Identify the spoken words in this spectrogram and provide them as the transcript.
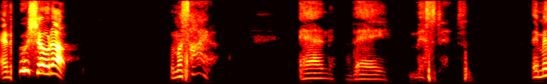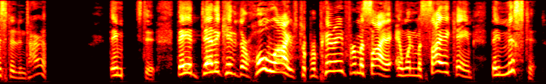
And who showed up? The Messiah. And they missed it. They missed it entirely. They missed it. They had dedicated their whole lives to preparing for Messiah, and when Messiah came, they missed it.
